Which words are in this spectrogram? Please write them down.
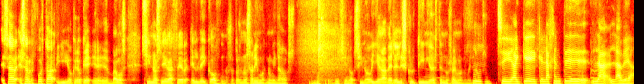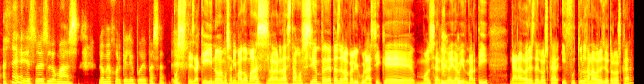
esa, esa respuesta, y yo creo que, eh, vamos, si nos llega a hacer el Bake Off, nosotros no salimos nominados. Si no, si no llega a ver el escrutinio este, no salimos nominados. Mm, Sí, hay que que la gente la, la vea. Eso es lo más, lo mejor que le puede pasar. Pues desde aquí no hemos animado más, la verdad, estamos siempre detrás de la película. Así que Monse Ribe y David Martí, ganadores del Oscar y futuros ganadores de otro Oscar.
